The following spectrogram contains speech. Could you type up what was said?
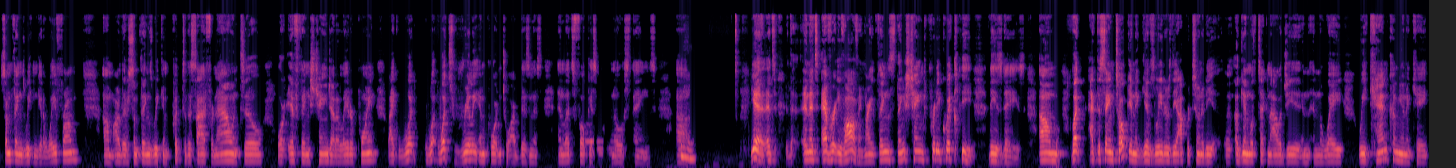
some things we can get away from? Um, are there some things we can put to the side for now until, or if things change at a later point? Like what what what's really important to our business, and let's focus on those things. Um, mm-hmm yeah, it's and it's ever evolving, right? Things things change pretty quickly these days. Um, but at the same token, it gives leaders the opportunity, uh, again, with technology and, and the way we can communicate.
